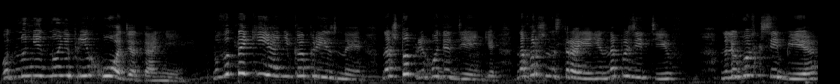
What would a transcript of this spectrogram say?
Вот ну не, ну не приходят они. Ну вот такие они капризные. На что приходят деньги? На хорошее настроение, на позитив, на любовь к себе,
